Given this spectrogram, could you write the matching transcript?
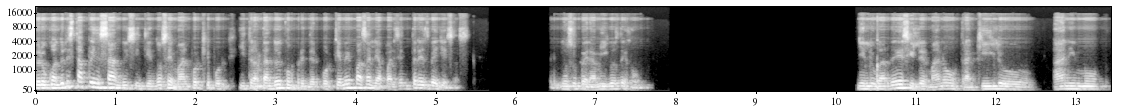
Pero cuando él está pensando y sintiéndose mal porque por, y tratando de comprender por qué me pasa, le aparecen tres bellezas. Los superamigos de Job. Y en lugar de decirle, hermano, tranquilo, ánimo,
